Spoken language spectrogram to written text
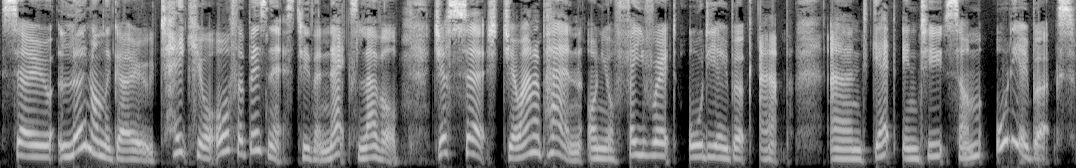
So, learn on the go, take your author business to the next level. Just search Joanna Penn on your favorite audiobook app and get into some audiobooks.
